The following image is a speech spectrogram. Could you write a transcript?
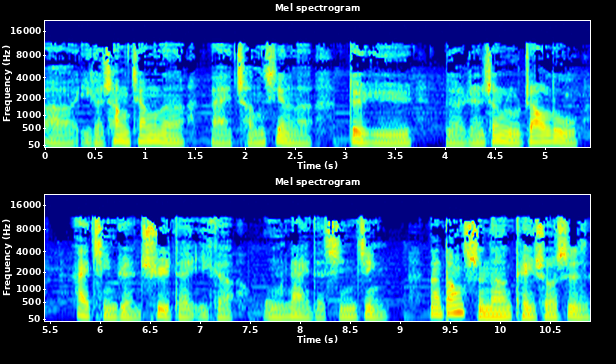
呃，一个唱腔呢，来呈现了对于“的人生如朝露，爱情远去”的一个无奈的心境。那当时呢，可以说是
